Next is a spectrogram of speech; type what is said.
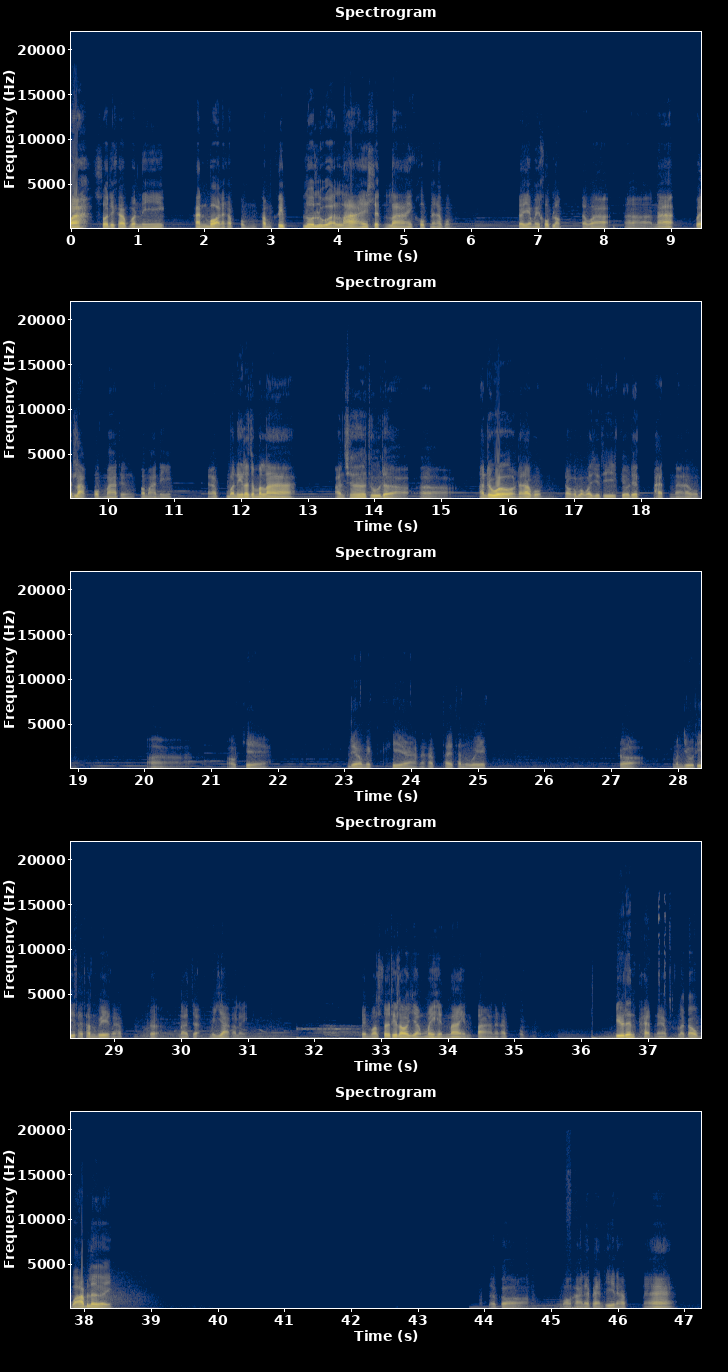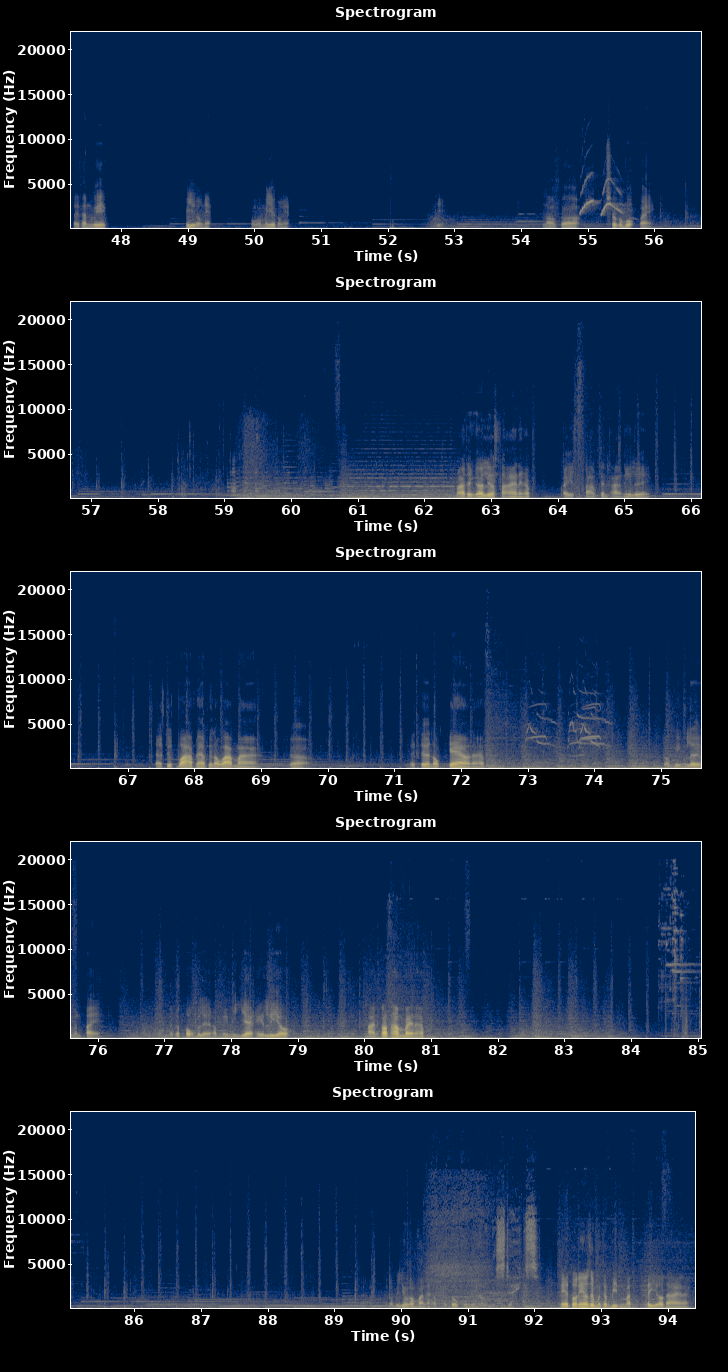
มา สวัสดีครับ วันนี้ฮันบอร์ดนะครับ ผมทำคลิปรัวๆล่าให้เสร็จล่าให้ครบนะครับ ผม ก็ยังไม่ครบหรอก แต่ว่าอ่านะเควสหลักผมมาถึงประมาณนี้นะครับ วันนี้เราจะมาล่า Answer to the เอ่อ Underworld นะครับ ผม เราก็บอกว่าอยู่ที่ Gilded Pad นะครับผมอ่าโอเค เดลเมคเคียนะครับ Titan Wake ก็มันอยู่ที่ Titan Wake นะครับ ก็น่าจะไม่ยากอะไร เป็นมอนสเตอร์ที่เรายังไม่เห็นหน้าเห็นตานะครับผม b u i l d e n Pad นะครับ แล้วก็วาร์ปเลยแล้วก็มองหาในแผนที่นะครับนะไททันเวกก็อยู่ตรงเนี้ย ผมว่าไม่อยู่ตรงเนี้ยเเราก็โชกระบกไป มาถึงก็เลี้ยวซ้ายนะครับ ไปตามเส้นทางนี้เลย จากจุดวาร์ปนะครับที่เราวาร์ปมา ก็จะเจอนกแก้วนะครับ ก็วิ่งเลยมันไป แล้วก็ตรงไปเลยครับไม่มีแยกให้เลี้ยว ผ่านเข้าถ้ำไปนะครับเราไปยุ่งกับมันนะครับตัวพวกนี้ เนี่ยตัวนี้รู้สึกมันจะบินมาตีเราได้นะ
